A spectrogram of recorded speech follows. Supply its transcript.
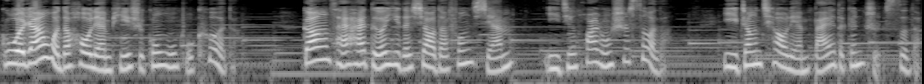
果然，我的厚脸皮是攻无不克的。刚才还得意的笑的风贤，已经花容失色了，一张俏脸白的跟纸似的。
